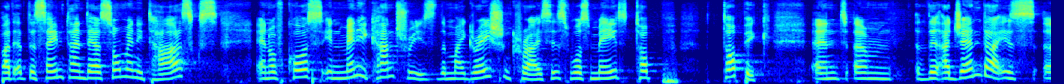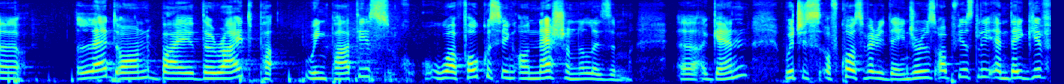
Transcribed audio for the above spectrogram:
but at the same time, there are so many tasks. And of course, in many countries, the migration crisis was made top topic, and um, the agenda is uh, led on by the right pa wing parties who are focusing on nationalism uh, again, which is, of course, very dangerous, obviously, and they give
